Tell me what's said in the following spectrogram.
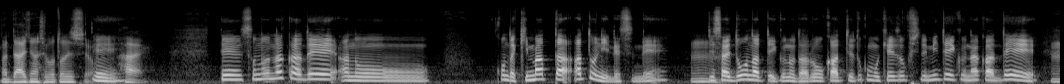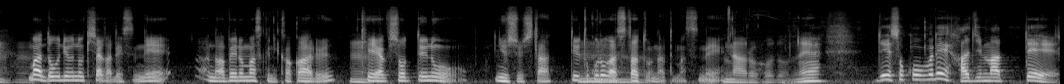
まあ、大事な仕事ですよ。ええ。はい。でその中で、あのー今度は決まった後にですね、うん実際どうなっていくのだろうかっていうところも継続して見ていく中で、うんうんまあ、同僚の記者がですねあのアベノマスクに関わるうん契約書っていうのを入手したっていうところがスタートになってますね。なるほどね。で、そこで始まって、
